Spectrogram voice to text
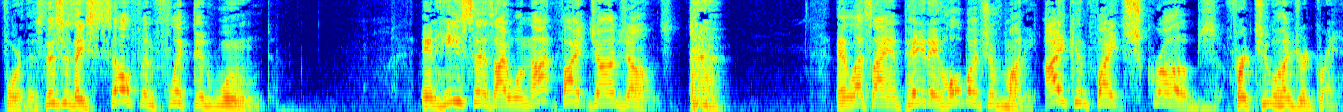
for this. This is a self inflicted wound. And he says, I will not fight Jon Jones unless I am paid a whole bunch of money. I can fight scrubs for 200 grand.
